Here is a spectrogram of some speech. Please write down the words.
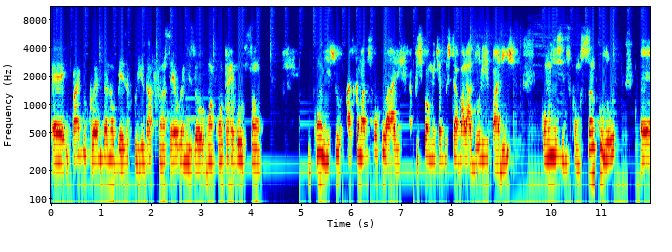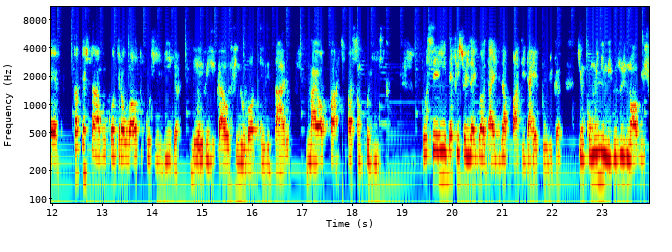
é, e parte do clero da nobreza fugiu da França e organizou uma contra-revolução. Com isso, as camadas populares, principalmente a dos trabalhadores de Paris, conhecidos como sans-culottes, é, protestavam contra o alto custo de vida e reivindicavam o fim do voto censitário e maior participação política. Por serem defensores da igualdade da pátria e da república, tinham como inimigos os nobres,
